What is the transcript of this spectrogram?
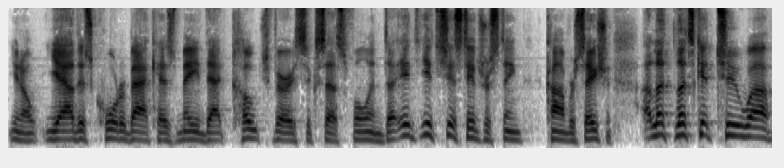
you know, yeah, this quarterback has made that coach very successful, and uh, it, it's just interesting conversation. Uh, let, let's get to uh,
